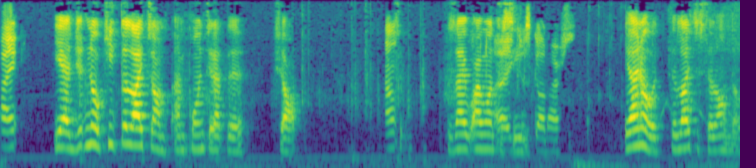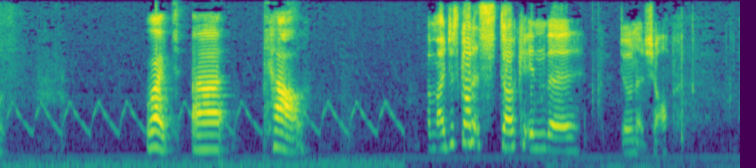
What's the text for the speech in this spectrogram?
Hi. Yeah, j- no, keep the lights on and point it at the shop. Oh. Because I, I want to I see. just got ours. Yeah, I know. The lights are still on though. Right, uh, Cal. Um, I just got it stuck in the donut shop.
